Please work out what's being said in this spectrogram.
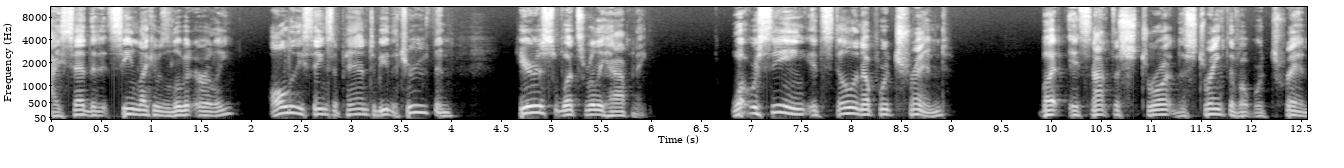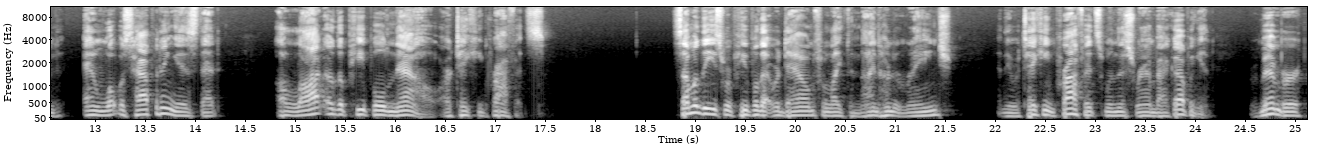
I said that it seemed like it was a little bit early. All of these things have panned to be the truth. And here's what's really happening. What we're seeing, it's still an upward trend, but it's not the, str- the strength of upward trend. And what was happening is that a lot of the people now are taking profits. Some of these were people that were down from like the 900 range, and they were taking profits when this ran back up again. Remember,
